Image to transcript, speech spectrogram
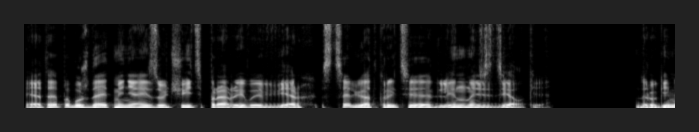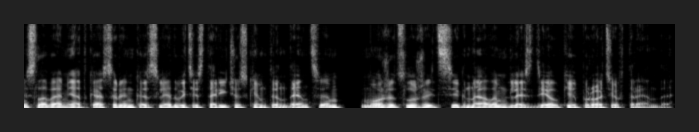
Это побуждает меня изучить прорывы вверх с целью открытия длинной сделки. Другими словами, отказ рынка следовать историческим тенденциям может служить сигналом для сделки против тренда.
